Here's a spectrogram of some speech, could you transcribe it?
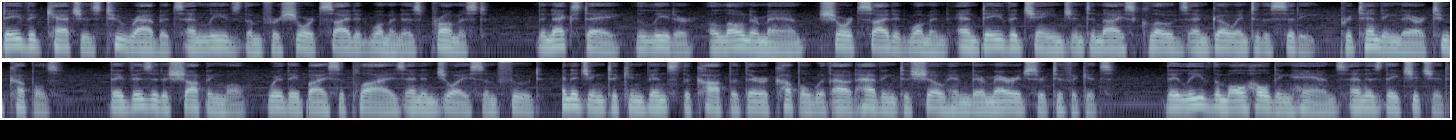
David catches two rabbits and leaves them for short-sighted woman as promised. The next day, the leader, a loner man, short-sighted woman and David change into nice clothes and go into the city, pretending they are two couples. They visit a shopping mall, where they buy supplies and enjoy some food, managing to convince the cop that they're a couple without having to show him their marriage certificates. They leave them all holding hands and as they chit-chat,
